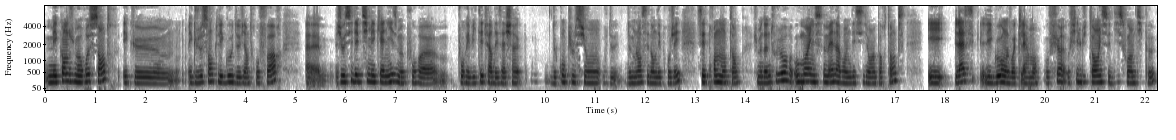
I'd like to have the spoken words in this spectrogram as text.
mais quand je me recentre et que, et que je sens que l'ego devient trop fort, euh, j'ai aussi des petits mécanismes pour, euh, pour éviter de faire des achats de compulsion ou de, de me lancer dans des projets, c'est de prendre mon temps. Je me donne toujours au moins une semaine avant une décision importante. Et là, l'ego, on le voit clairement. Au, fur, au fil du temps, il se dissout un petit peu.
